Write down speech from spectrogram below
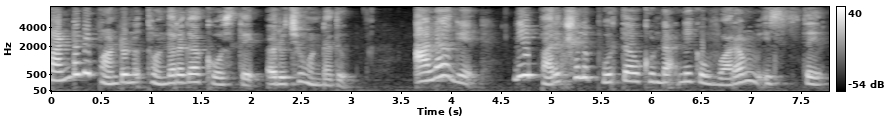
పండని పండును తొందరగా కోస్తే రుచి ఉండదు. అలాగే నీ పరీక్షలు పూర్తవకుండా నీకు వరం ఇస్తే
